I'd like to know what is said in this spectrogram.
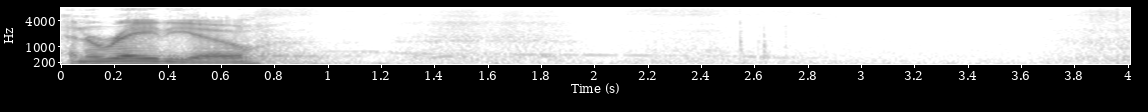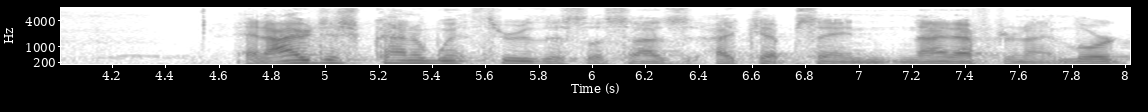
and a radio." And I just kind of went through this list. I, was, I, kept saying night after night, Lord,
